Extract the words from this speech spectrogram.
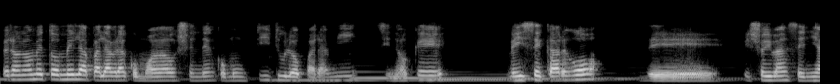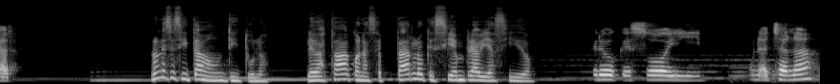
pero no me tomé la palabra como Adao Yenden como un título para mí, sino que me hice cargo de que yo iba a enseñar. No necesitaba un título, le bastaba con aceptar lo que siempre había sido. Creo que soy una chana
